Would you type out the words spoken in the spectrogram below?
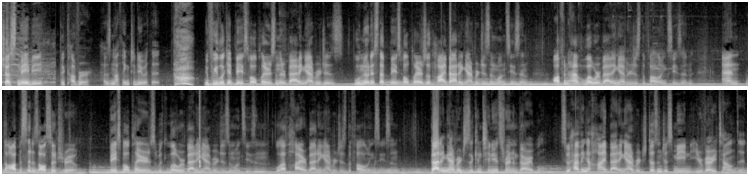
just maybe, the cover has nothing to do with it. if we look at baseball players and their batting averages, we'll notice that baseball players with high batting averages in one season often have lower batting averages the following season. And the opposite is also true. Baseball players with lower batting averages in one season will have higher batting averages the following season. Batting average is a continuous random variable, so having a high batting average doesn't just mean you're very talented.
